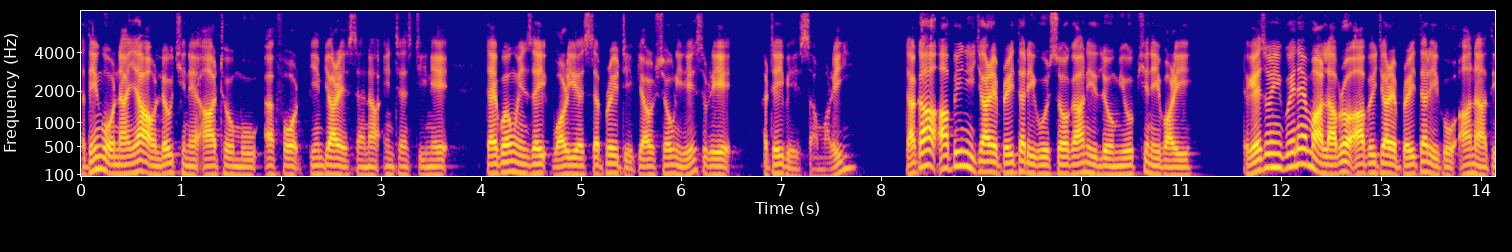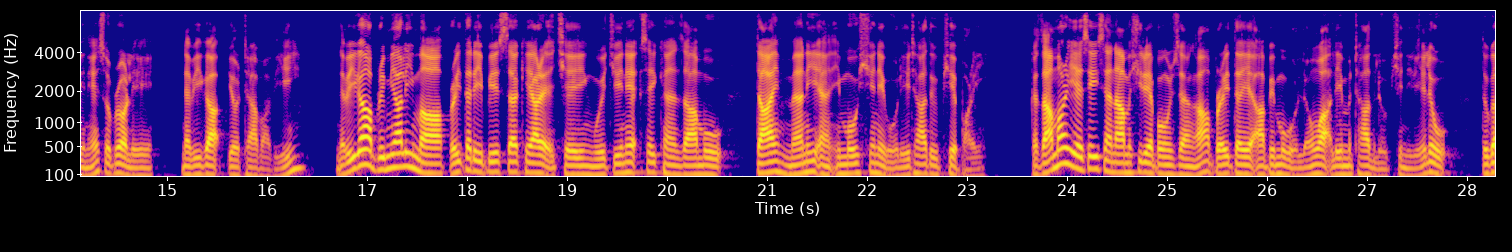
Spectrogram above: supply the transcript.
အသင်းကိုအနိုင်ရအောင်လုပ်ချင်တဲ့အားထုတ်မှု effort ပြင်းပြတဲ့ဆန္ဒ intensity နဲ့တိုက်ပွဲဝင်စိတ် warrior separate တွေပျောက်ဆုံးနေတယ်ဆိုတဲ့အတိတ်ပဲဆောင်ပါရီ။ ဒါကအားပေးနေကြတဲ့ပရိသတ်တွေကိုစော်ကားနေလိုမျိုးဖြစ်နေပါရီ။တကယ်ဆိုရင်ကွင်းထဲမှာလာပြီးတော့အားပေးကြတဲ့ပရိသတ်တွေကိုအားနာတင်နေဆိုပြီးတော့လေနဗီကပြောထားပါသည်။နဗီကပရီးမီးယားလိမှာပရိသတ်တွေပေးဆက်ခဲ့ရတဲ့အချိန်ငွေကြေးနဲ့စိတ်ခံစားမှု time money and emotion တွေကိုလေးထားသူဖြစ်ပါရီ။ကစားမရဲ့စိတ်ဆန္ဒမရှိတဲ့ပုံစံကပရိသတ်ရဲ့အားပေးမှုကိုလုံးဝအလေးမထားသလိုဖြစ်နေတယ်လို့သူက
